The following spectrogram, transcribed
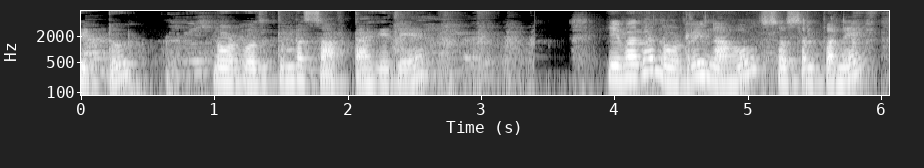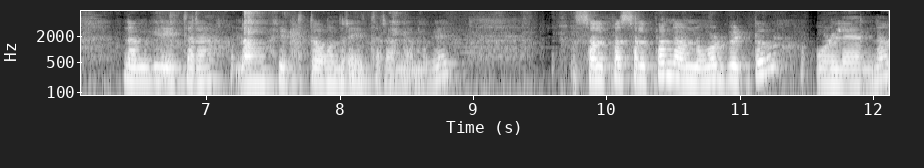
ಹಿಟ್ಟು. ನೋಡ್ಬೋದು ತುಂಬ ಸಾಫ್ಟ್ ಆಗಿದೆ. ಇವಾಗ ನೋಡ್ರಿ ನಾವು ಸ್ವ ಸ್ವಲ್ಪನೇ ನಮಗೆ ಈ ಥರ ನಾವು ಹಿಟ್ಟು ತೊಗೊಂಡ್ರೆ ಈ ಥರ ನಮಗೆ ಸ್ವಲ್ಪ ಸ್ವಲ್ಪ ನಾವು ನೋಡಿಬಿಟ್ಟು ಉಳ್ಳೆಯನ್ನು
